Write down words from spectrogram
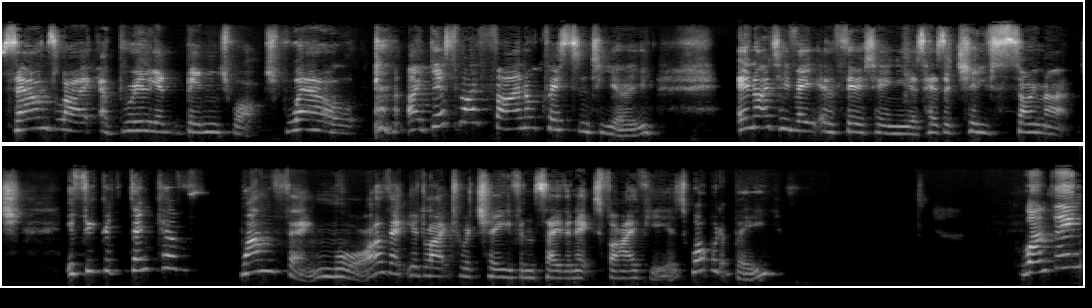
Sounds like a brilliant binge watch. Well, I guess my final question to you NITV in 13 years has achieved so much. If you could think of one thing more that you'd like to achieve in, say, the next five years, what would it be? One thing?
